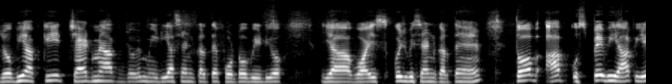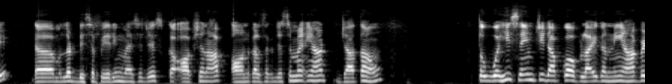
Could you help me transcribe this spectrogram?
जो भी आपकी चैट में आप जो भी मीडिया सेंड करते हैं फ़ोटो वीडियो या वॉइस कुछ भी सेंड करते हैं तो अब आप उस पर भी आप ये आ, मतलब डिसअपियरिंग मैसेजेस का ऑप्शन आप ऑन कर सकते जैसे मैं यहाँ जाता हूँ तो वही सेम चीज़ आपको अप्लाई करनी है। यहाँ पे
